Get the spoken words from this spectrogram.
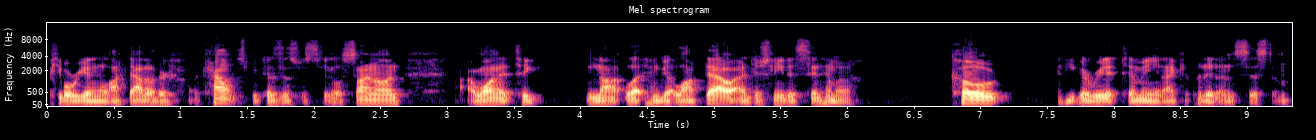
people were getting locked out of their accounts because this was single sign-on. I wanted to not let him get locked out. I just need to send him a code, and he could read it to me, and I could put it in the system.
